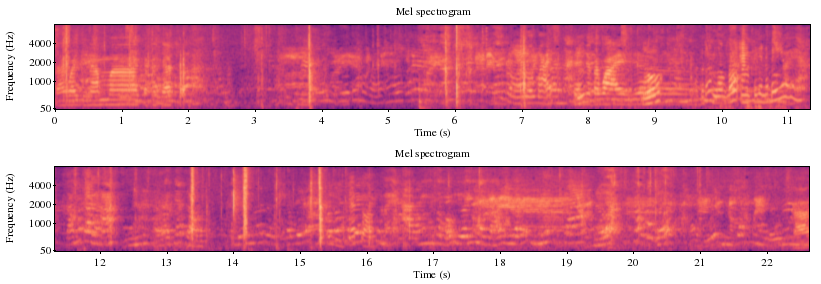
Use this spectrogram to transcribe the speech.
Đang quay chị Năm ờ, chặt thịt vịt. Để cho tao quay được. Cái đó ngon đó ăn cái nó béo chết rồi rồi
